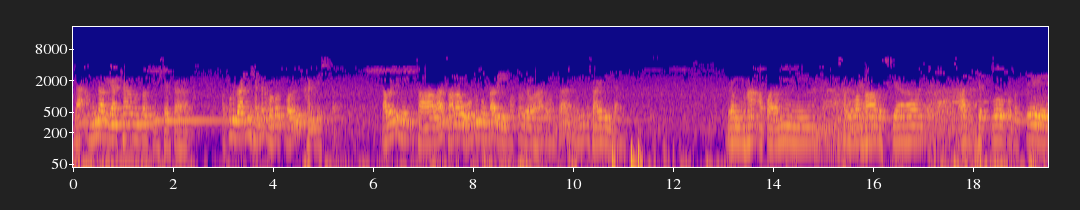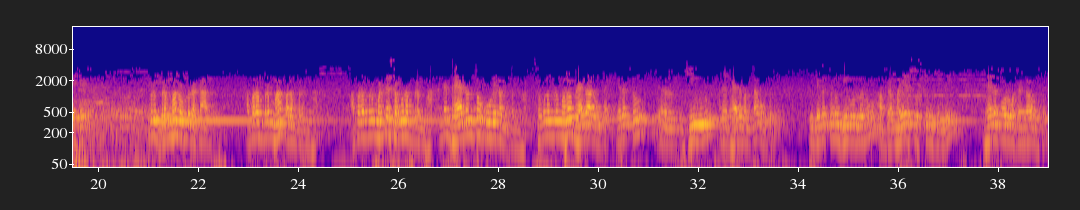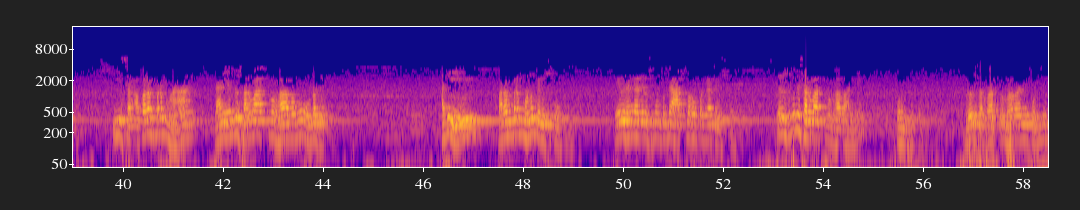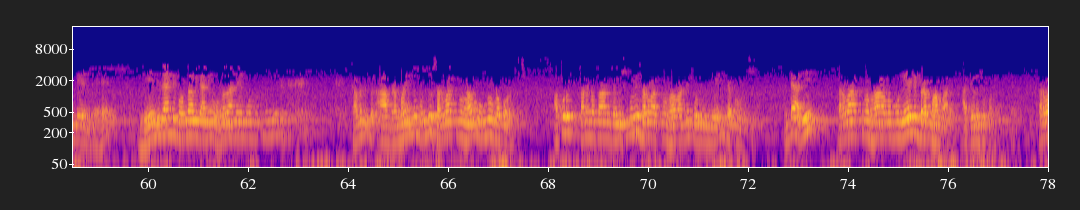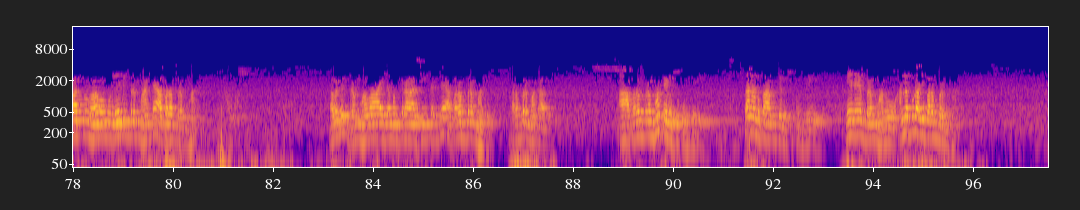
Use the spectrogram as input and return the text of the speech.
దా ముందు ఆ వ్యాఖ్యానం అంతా చూశాక అప్పుడు దాన్ని శంకర భగవత్పాదులు ఖండిస్తారు. కాబట్టి మీకు చాలా చాలా ఓపిక ఉండాలి ఈ మొత్తం వ్యవహారం అంతా ముందుకు సాగదీయడానికి. బ్రహ్మ అపరం సర్వభావస్య సాధ్యత్వోపత్తే ఇప్పుడు బ్రహ్మ రెండు రకాలు. అపరబ్రహ్మ పరబ్రహ్మ. అపరబ్రహ్మ అంటే సగుణ బ్రహ్మ అంటే భేదంతో కూడిన బ్రహ్మ. సగుణ బ్రహ్మలో భేదాలు ఉంటాయి. జగత్తు జీవులు అనే భేదమంతా ఉంటుంది. ఈ జగత్తును జీవులను ఆ బ్రహ్మయే సృష్టించింది. భేదపూర్వకంగా ఉంటుంది. ఈ అపరబ్రహ్మ దాని ఎందు సర్వాత్మభావము ఉండదు. అది పరబ్రహ్మను తెలుసుకుంటుంది. ఏ విధంగా తెలుసుకుంటుంది? ఆత్మరూపంగా తెలుసుకుంటుంది. తెలుసుకుని సర్వాత్మభావాన్ని పొందుతుంది. ఇప్పుడు సర్వాత్మభావాన్ని పొందింది అంటే లేని దాన్ని పొందాలి కానీ ఉన్నదాన్ని ఏం పొందుతుంది? కాబట్టి ఆ బ్రహ్మయందు ముందు సర్వాత్మభావం ముందు ఉండకూడదు. అప్పుడు తనను తాను తెలుసుకుని సర్వాత్మభావాన్ని పొందింది అని చెప్పవచ్చు. అంటే అది సర్వాత్మభావము లేని బ్రహ్మ అవ్వాలి ఆ తెలుసుకున్నది సర్వాత్మభావము లేని బ్రహ్మ అంటే అపర బ్రహ్మ అవ్వాలి. కాబట్టి బ్రహ్మవా ఇదమగ్ర ఆసీత్ అంటే అపరబ్రహ్మది. పరబ్రహ్మ కాదు. ఆ పరబ్రహ్మ తెలుసుకుంది. తనను తాను తెలుసుకుంది. నేనే బ్రహ్మను అన్నప్పుడు అది పరబ్రహ్మ.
